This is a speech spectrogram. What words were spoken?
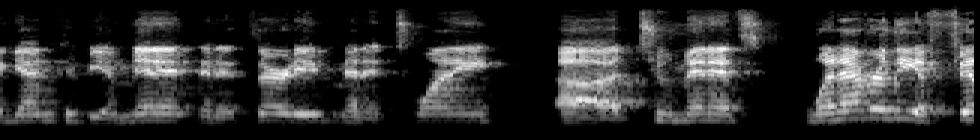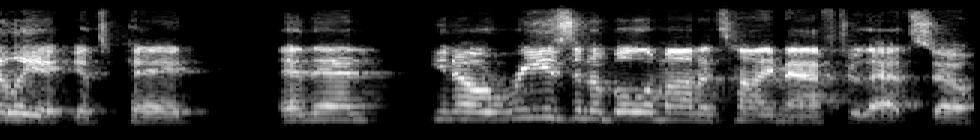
again could be a minute, minute 30, minute 20, uh, two minutes, whenever the affiliate gets paid, and then you know reasonable amount of time after that. So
